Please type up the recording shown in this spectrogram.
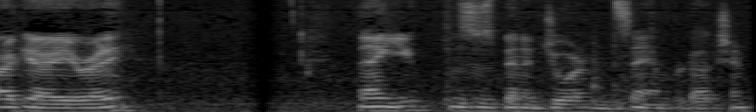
Okay, are you ready? Thank you. This has been a Jordan and Sam production.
